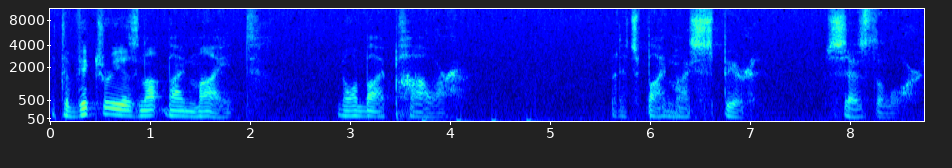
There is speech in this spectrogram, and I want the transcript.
that the victory is not by might nor by power, but it's by my spirit, says the Lord.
